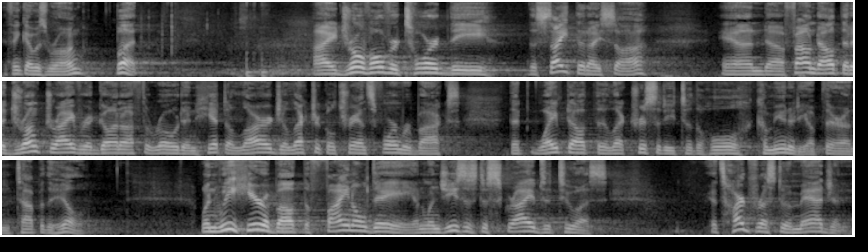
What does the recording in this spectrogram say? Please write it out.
I think I was wrong, but I drove over toward the, the site that I saw and uh, found out that a drunk driver had gone off the road and hit a large electrical transformer box that wiped out the electricity to the whole community up there on top of the hill. When we hear about the final day and when Jesus describes it to us, it's hard for us to imagine.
